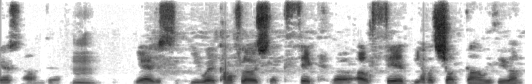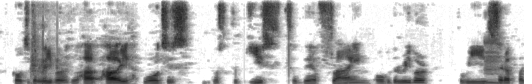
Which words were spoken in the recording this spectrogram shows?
guess. And yeah, just you wear camouflage, like thick uh, outfit. You have a shotgun with you and go to the river. So how how it works is because the geese, so they're flying over the river. So we Mm. set up a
